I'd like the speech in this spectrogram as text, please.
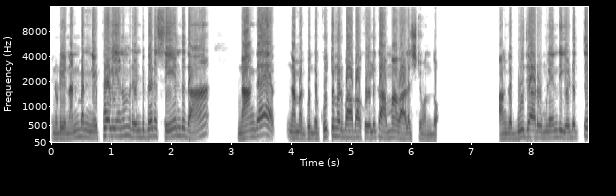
என்னுடைய நண்பன் நெப்போலியனும் ரெண்டு பேரும் சேர்ந்து தான் நாங்க நமக்கு இந்த கூத்தனூர் பாபா கோயிலுக்கு அம்மாவை அழைச்சிட்டு வந்தோம். அங்க பூஜா ரூம்ல இருந்து எடுத்து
